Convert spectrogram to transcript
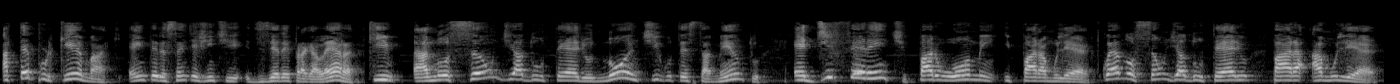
Até porque, Mac, é interessante a gente dizer aí pra galera que a noção de adultério no Antigo Testamento é diferente para o homem e para a mulher. Qual é a noção de adultério para a mulher?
